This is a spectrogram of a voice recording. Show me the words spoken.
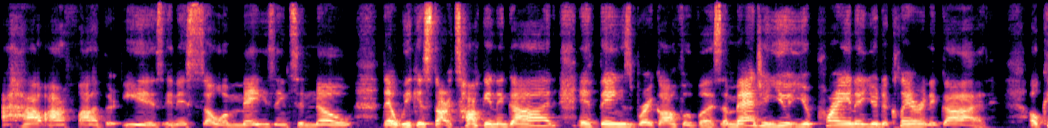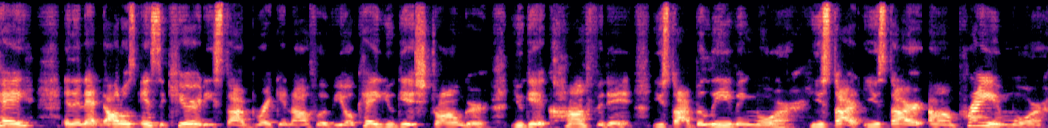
how our Father is. And it's so amazing to know that we can start talking to God and things break off of us. Imagine you you're praying and you're declaring to God okay? And then that all those insecurities start breaking off of you okay? You get stronger you get confident you start believing more you start you start um, praying more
